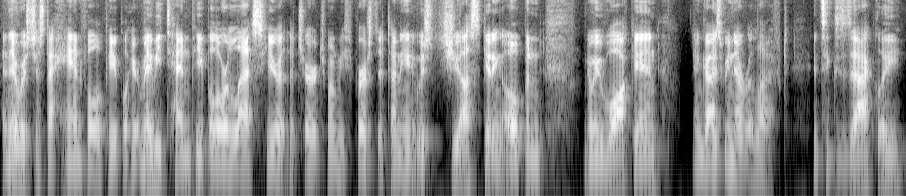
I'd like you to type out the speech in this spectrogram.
and there was just a handful of people here, maybe 10 people or less here at the church when we first attending. It was just getting opened. And we walk in, and guys, we never left. It's exactly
